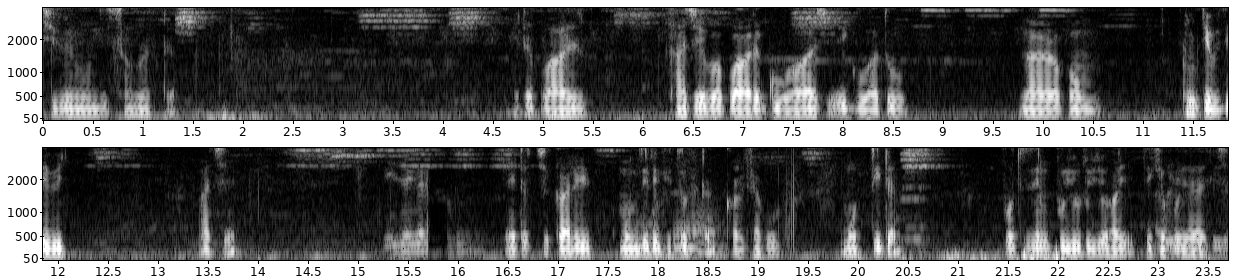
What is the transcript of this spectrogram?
শিবের মন্দির সামনে একটা এটা পাহাড়ের খাঁচে বা পাহাড়ে গুহা আছে। এই গুহাতেও নানা রকম দেবী দেবী আছে। এটা হচ্ছে কালীর মন্দিরের ভিতরটা কালী ঠাকুর মূর্তিটা। প্রতিদিন পুজো টুজো হয় দেখে বোঝা যাচ্ছে।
